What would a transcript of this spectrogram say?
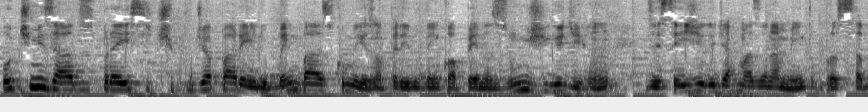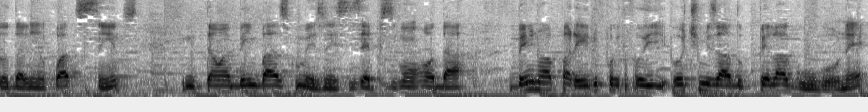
otimizados para esse tipo de aparelho, bem básico mesmo. O aparelho vem com apenas 1 GB de RAM, 16 GB de armazenamento, processador da linha 400, então é bem básico mesmo. Esses apps vão rodar bem no aparelho, pois foi otimizado pela Google, né?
